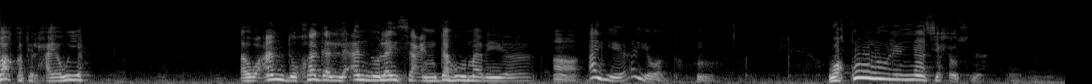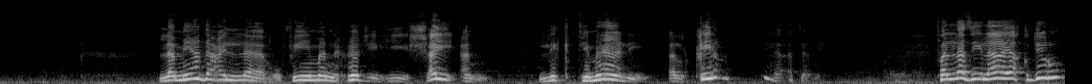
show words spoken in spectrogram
طاقة الحيوية أو عنده خجل لأنه ليس عنده ما بي آه اي أي وضع. وقولوا للناس حسنا. لم يدع الله في منهجه شيئا لاكتمال القيم إلا أتى به. فالذي لا يقدر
